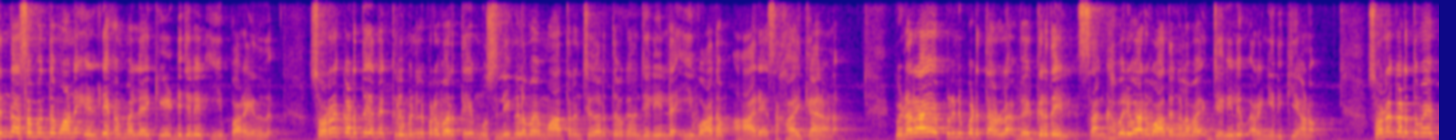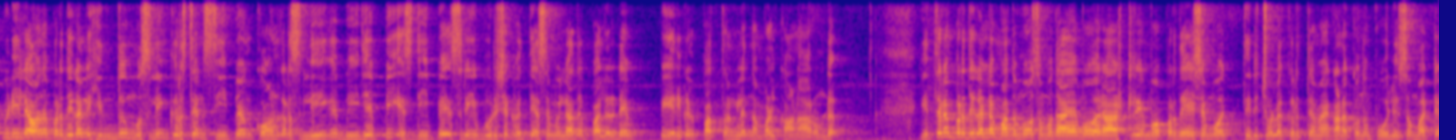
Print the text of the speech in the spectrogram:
എന്ത് അസംബന്ധമാണ് L D F M L A K T Jaleel ഈ പറയുന്നത്? സ്വർണക്കടത്ത് എന്ന ക്രിമിനൽ പ്രവൃത്തിയെ മുസ്ലിങ്ങളുമായി മാത്രം ചേർത്ത് വെക്കുന്ന ജലീലിന്റെ ഈ വാദം ആരെ സഹായിക്കാനാണ്? പിണറായി പ്രീണിപ്പെടുത്താനുള്ള വ്യഗ്രതയിൽ സംഘപരിവാർ വാദങ്ങളുമായി ജലീലും ഇറങ്ങിയിരിക്കുകയാണോ. സ്വർണക്കടത്തുമായി പിടിയിലാവുന്ന പ്രതികൾ Hindu Muslim Christian C P M Congress league B J P S D P സ്ത്രീ പുരുഷൻ വ്യത്യാസമില്ലാതെ പലരുടെയും പേരുകൾ പത്രങ്ങളിൽ നമ്മൾ കാണാറുണ്ട്. ഇത്തരം പ്രതികളുടെ മതമോ സമുദായമോ രാഷ്ട്രീയമോ പ്രദേശമോ തിരിച്ചുള്ള കൃത്യമായ കണക്കൊന്നും പോലീസോ മറ്റ്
